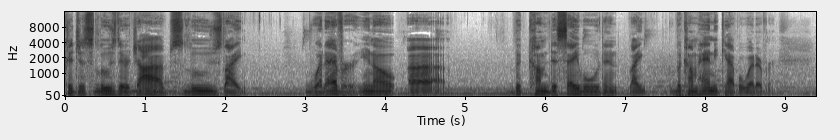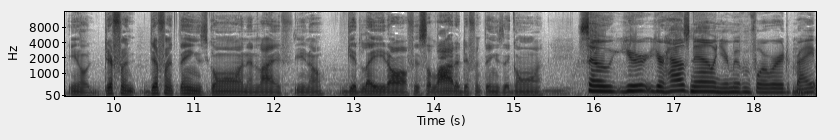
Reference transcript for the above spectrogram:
could just lose their jobs, lose like whatever, you know, uh become disabled and like become handicapped or whatever. You know, different different things go on in life. You know, get laid off. It's a lot of different things that go on. So you're you're housed now, and you're moving forward, Mm. right?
